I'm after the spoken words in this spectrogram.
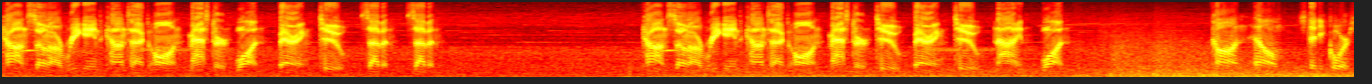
Con sonar regained contact on. Master 1, bearing 2, 7, 7. Con sonar regained contact on. Master 2, bearing 2, 9, 1. Con, helm, steady course.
